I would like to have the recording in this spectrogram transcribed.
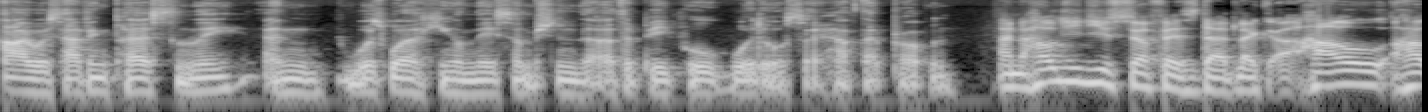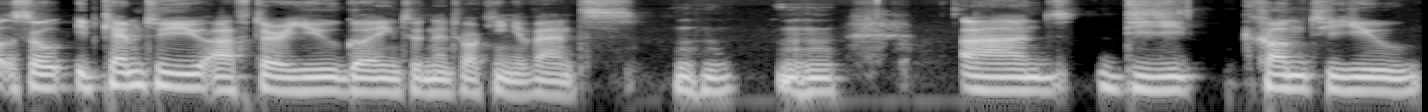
I was having personally and was working on the assumption that other people would also have that problem. and how did you surface that? Like, uh, how how? So it came to you after you going to networking events, hmm hmm and did it come to you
